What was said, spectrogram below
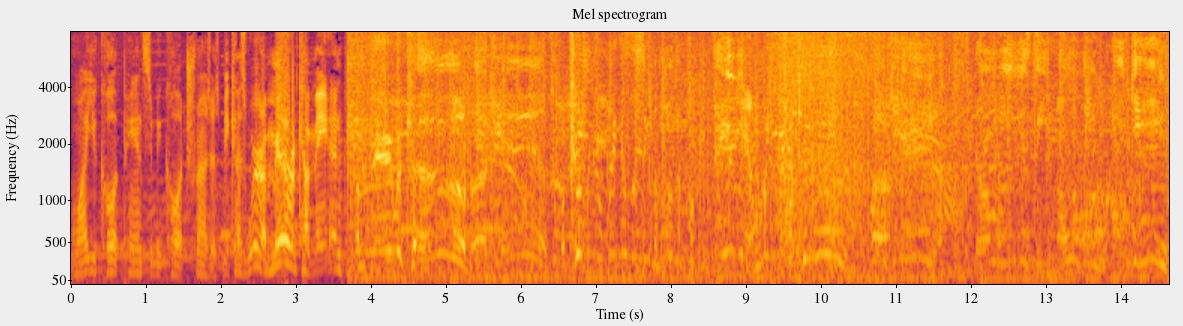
Why you call it pants do we call it trousers? Because we're America, man! America! Fuck yeah! We're coming to see the motherfucking day! Yeah, America! Fuck yeah! Freedom is the only way!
